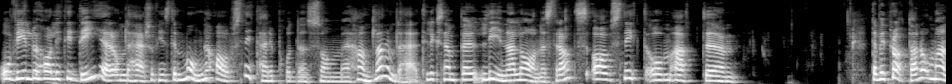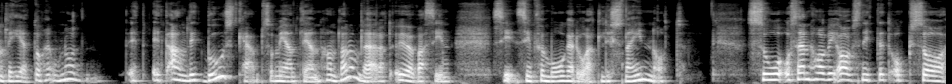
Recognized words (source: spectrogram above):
Och vill du ha lite idéer om det här så finns det många avsnitt här i podden som eh, handlar om det här. Till exempel Lina Lanestrands avsnitt om att eh, där vi pratar om andlighet och hon har ett, ett andligt boostcamp som egentligen handlar om det här att öva sin, sin, sin förmåga då att lyssna inåt. Så, och sen har vi avsnittet också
